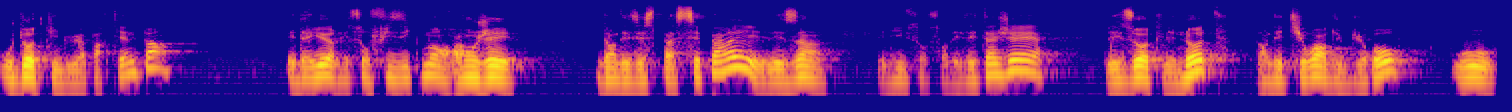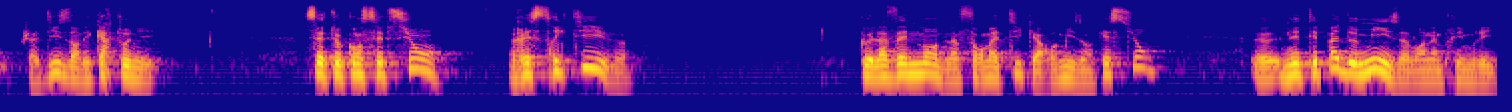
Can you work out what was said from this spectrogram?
ou d'autres qui ne lui appartiennent pas. Et d'ailleurs, ils sont physiquement rangés dans des espaces séparés. Les uns, les livres sont sur des étagères, les autres, les notes, dans des tiroirs du bureau ou jadis dans des cartonniers. Cette conception restrictive que l'avènement de l'informatique a remise en question euh, n'était pas de mise avant l'imprimerie,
